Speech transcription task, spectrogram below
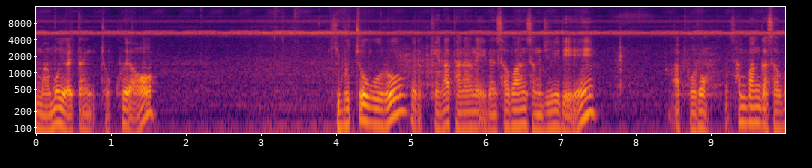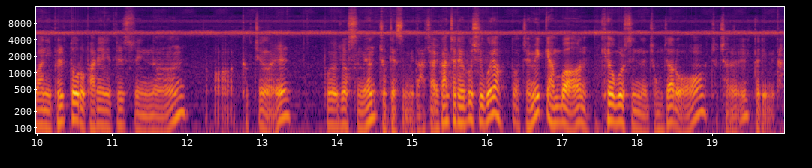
마무리가 일단 좋고요. 기부 쪽으로 이렇게 나타나는 이런 서반 성질이 앞으로 산반과 서반이 별도로 발현이 될 수 있는 어, 특징을 보여줬으면 좋겠습니다. 잘 관찰해 보시고요. 또 재밌게 한번 키워볼 수 있는 종자로 추천을 드립니다.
